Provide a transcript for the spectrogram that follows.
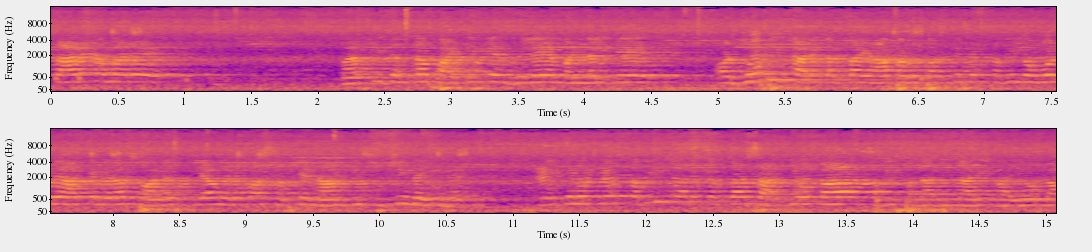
सारे हमारे भारतीय जनता पार्टी के ज़िले मंडल के और जो भी कार्यकर्ता यहाँ पर उपस्थित है सभी लोगों ने आके मेरा स्वागत किया मेरे पास सबके नाम की सूची नहीं है लेकिन अपने सभी कार्यकर्ता साथियों का सभी पदाधिकारी भाइयों का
